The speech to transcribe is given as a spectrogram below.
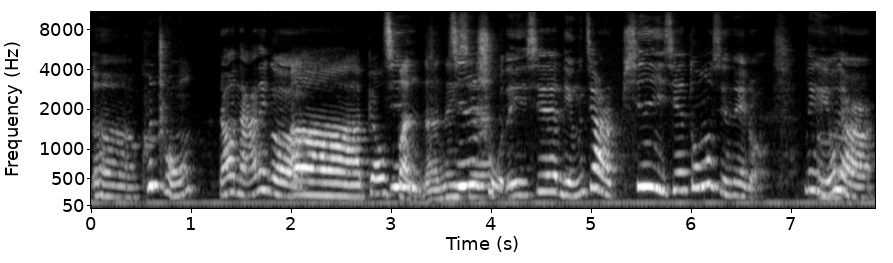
呃、昆虫，然后拿那个啊，标、本的那些金属的一些零件儿拼一些东西那种，那个有点儿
